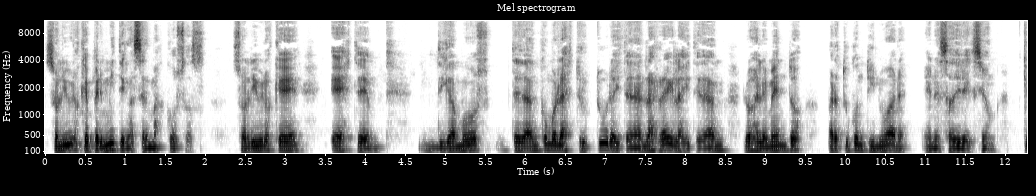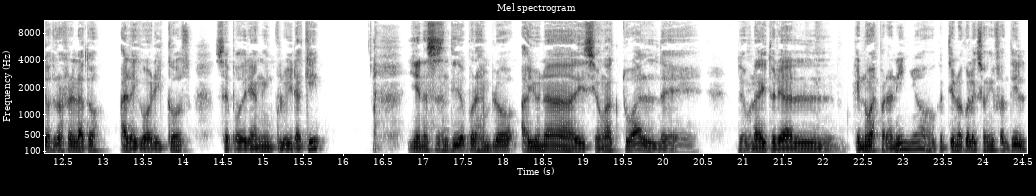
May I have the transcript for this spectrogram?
son libros que permiten hacer más cosas, son libros que, este, digamos, te dan como la estructura y te dan las reglas y te dan los elementos para tú continuar en esa dirección. ¿Qué otros relatos alegóricos se podrían incluir aquí? Y en ese sentido, por ejemplo, hay una edición actual de, de una editorial que no es para niños o que tiene una colección infantil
